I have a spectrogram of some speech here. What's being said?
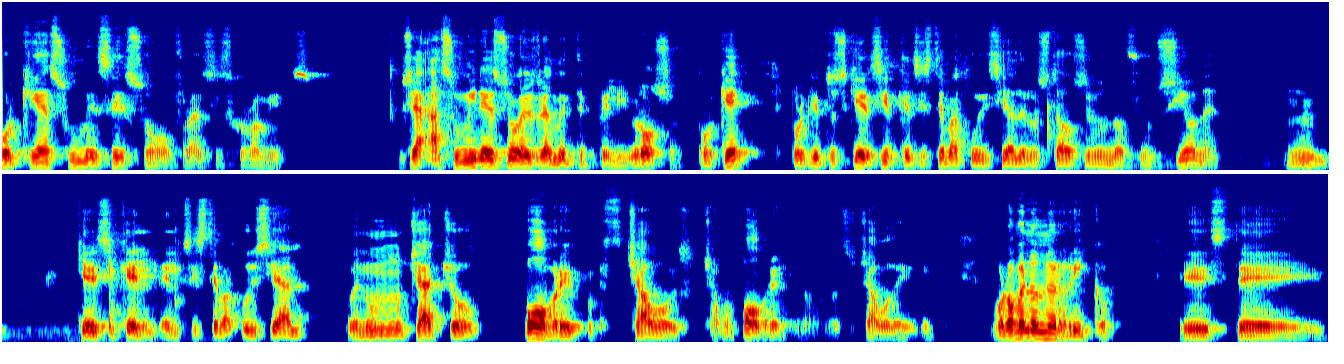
¿Por qué asumes eso, Francisco Ramírez? O sea, asumir eso es realmente peligroso. ¿Por qué? Porque entonces quiere decir que el sistema judicial de los Estados Unidos no funciona. Quiere decir que el, sistema judicial o en un muchacho pobre, porque este chavo es un chavo pobre, es un chavo de, por lo menos no es rico, este,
